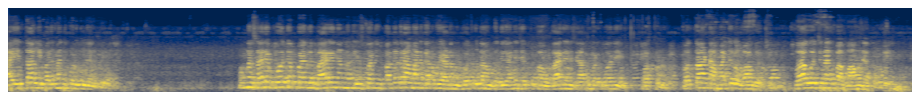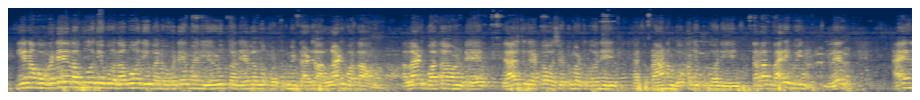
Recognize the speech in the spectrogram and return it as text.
ఆ యుద్ధాలు ఈ పది మంది కొడుకులు చనిపోయారు. ఉన్న సరే పోతే పైన భార్య నన్ను తీసుకొని పక్క గ్రామానికి కనపోయాడని బతుకుదాం కొద్దిగా అని చెప్పి పాపం భార్యని శాతం పట్టుకొని వస్తున్నాడు. వస్తా అంటే ఆ మధ్యలో వాగు వచ్చింది. వాగు వచ్చినది పాప మామూలు ఎక్కడ ఈయన ఒకటే లబో దీపో లబో అని ఒకటే పైన ఏడుతో నీళ్ళలో కొట్టుకుమింటాడు అల్లాడిపోతా ఉన్నాడు. అల్లాడిపోతా ఉంటే లాస్ట్కి ఎట్టో చెట్టు పట్టుకొని కాస్త ప్రాణం గొప్ప తిప్పుకొని తర్వాత భార్య పోయింది. లేదు. ఆయన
